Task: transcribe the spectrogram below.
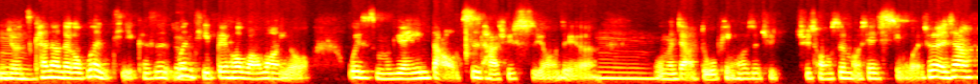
你就看到那个问题，嗯、可是问题背后往往有。为什么原因导致他去使用这个？嗯，我们讲毒品，或是去去从事某些行为，就很像。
